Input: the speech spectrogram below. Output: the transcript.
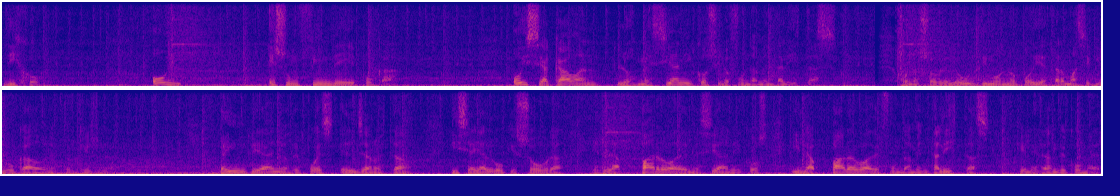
Dijo, hoy es un fin de época. Hoy se acaban los mesiánicos y los fundamentalistas. Bueno, sobre lo último no podía estar más equivocado Néstor Kirchner. Veinte años después, él ya no está y si hay algo que sobra es la parva de mesiánicos y la parva de fundamentalistas que les dan de comer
